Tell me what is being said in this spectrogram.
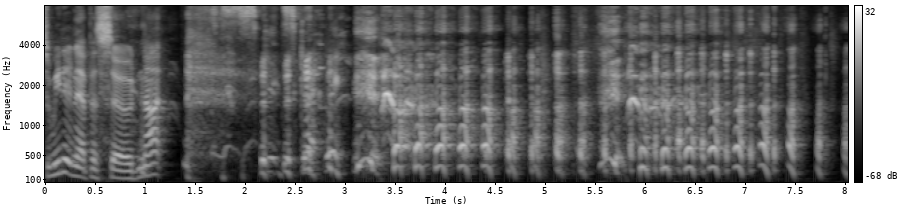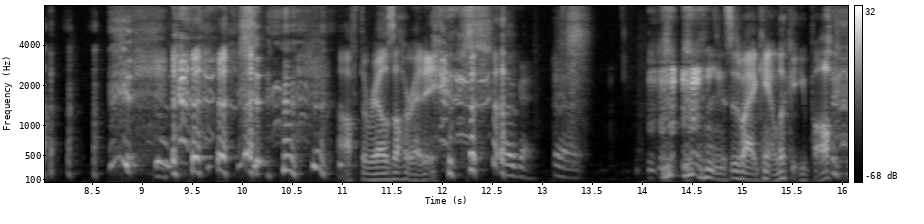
So we did an episode not Scatting. off the rails already. okay. this is why I can't look at you, Paul.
